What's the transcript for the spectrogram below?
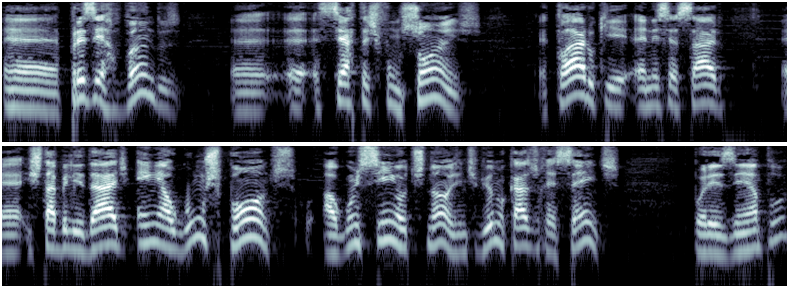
é, preservando é, é, certas funções. É claro que é necessário é, estabilidade em alguns pontos, alguns sim, outros não. A gente viu no caso recente, por exemplo,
